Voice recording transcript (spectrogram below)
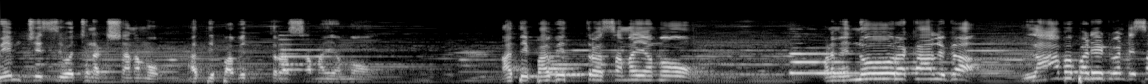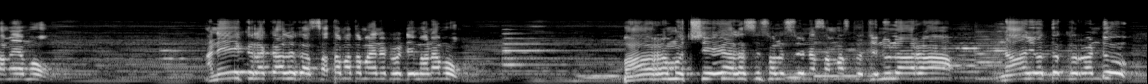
వేం చేసి వచ్చిన క్షణము? అతి పవిత్ర సమయము. అతి పవిత్ర సమయము. మనం ఎన్నో రకాలుగా లాభపడేటువంటి సమయము. అనేక రకాలుగా సతమతమైనటువంటి మనము. భారము చే అలసి సొలసిన సమస్త జనులారా నా యొద్దకు రెండు.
